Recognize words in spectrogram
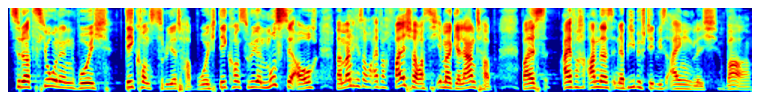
Situationen, wo ich dekonstruiert habe, wo ich dekonstruieren musste auch, weil manches auch einfach falsch war, was ich immer gelernt habe, weil es einfach anders in der Bibel steht, wie es eigentlich war.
